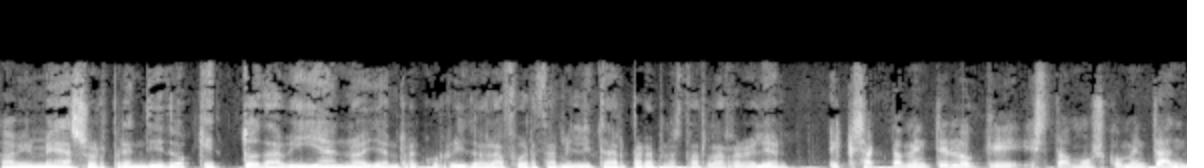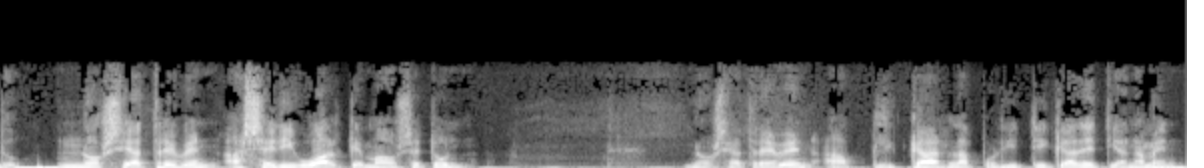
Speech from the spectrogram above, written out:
A mí me ha sorprendido que todavía no hayan recurrido a la fuerza militar para aplastar la rebelión. Exactamente lo que estamos comentando. No se atreven a ser igual que Mao Zedong. No se atreven a aplicar la política de Tiananmen.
